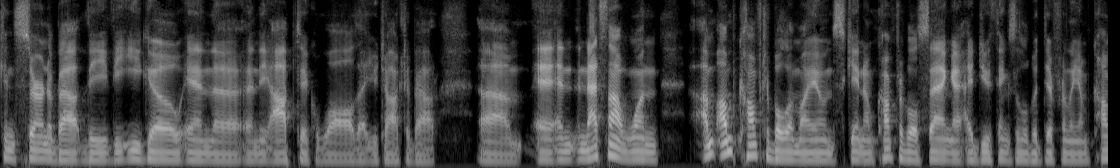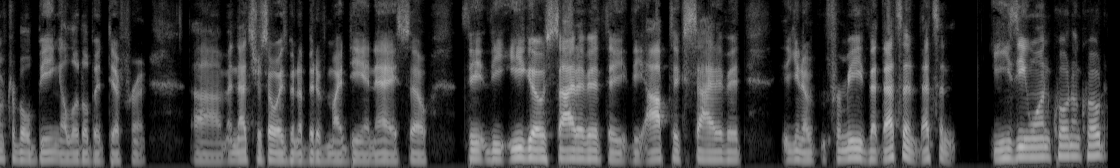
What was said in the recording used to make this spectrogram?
concern about the the ego and the and the optic wall that you talked about, um, and and that's not one. I'm I'm comfortable in my own skin. I'm comfortable saying I, I do things a little bit differently. I'm comfortable being a little bit different. Um, and that's just always been a bit of my DNA. So the the ego side of it, the the optics side of it, you know, for me that that's a that's an easy one, quote unquote.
